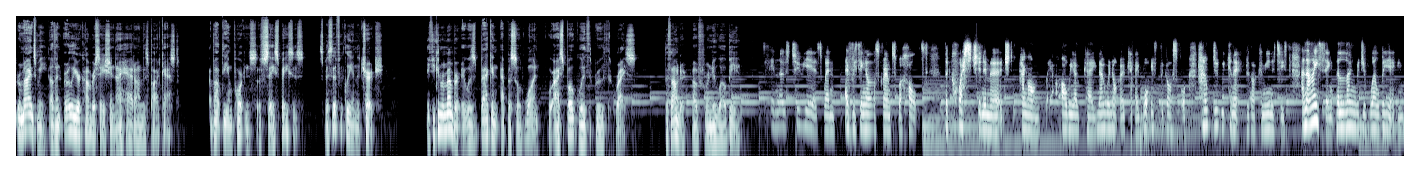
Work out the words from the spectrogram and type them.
reminds me of an earlier conversation I had on this podcast about the importance of safe spaces, specifically in the church. If you can remember, it was back in episode one where I spoke with Ruth Rice, the founder of Renew Wellbeing in those two years when everything else ground to a halt, the question emerged hang on, are we okay? No, we're not okay. What is the gospel? How do we connect with our communities? And I think the language of well being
